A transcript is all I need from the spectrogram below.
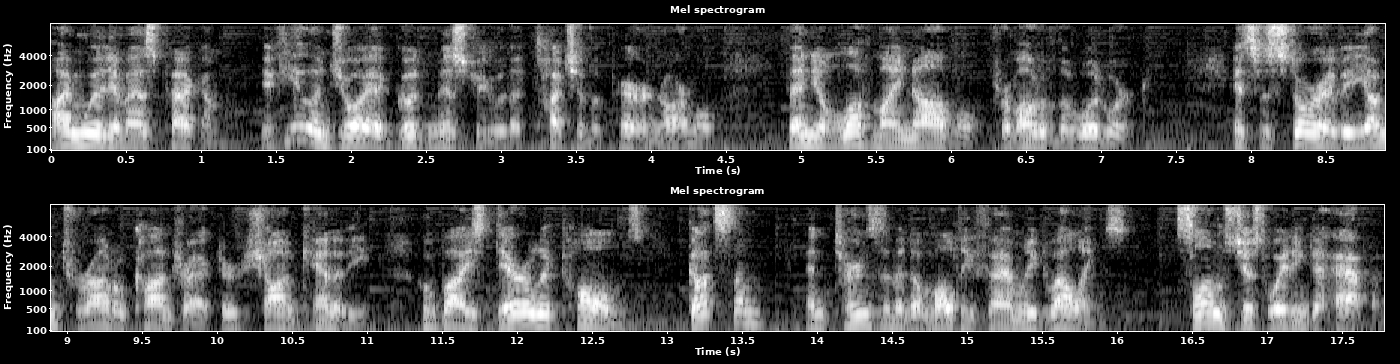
I'm William S. Peckham. If you enjoy a good mystery with a touch of the paranormal, then you'll love my novel, From Out of the Woodwork. It's the story of a young Toronto contractor, Sean Kennedy, who buys derelict homes, guts them, and turns them into multi-family dwellings. Slums just waiting to happen.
